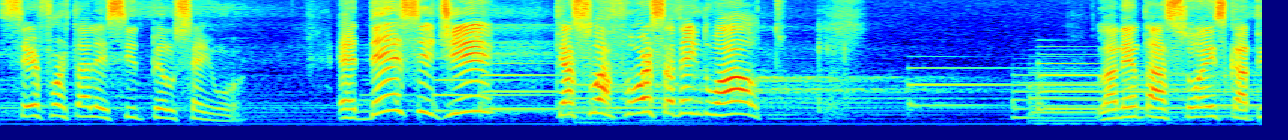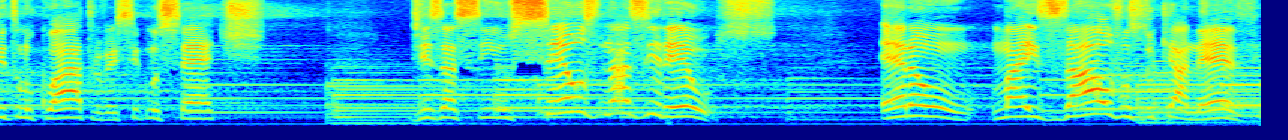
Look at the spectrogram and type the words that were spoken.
ser fortalecido pelo Senhor, é decidir que a sua força vem do alto. Lamentações capítulo 4, versículo 7, diz assim: Os seus nazireus eram mais alvos do que a neve,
